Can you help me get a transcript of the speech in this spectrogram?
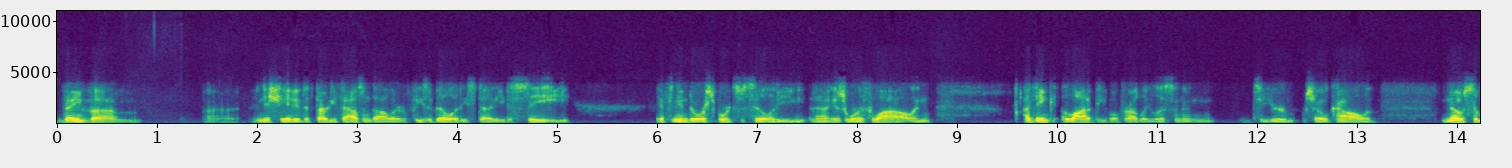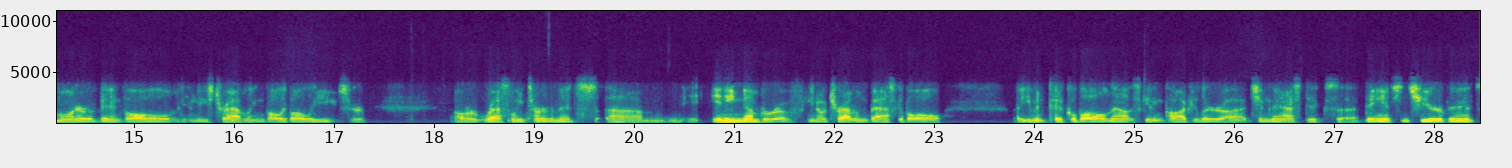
they've um, uh, initiated a thirty thousand dollar feasibility study to see if an indoor sports facility uh, is worthwhile. And I think a lot of people probably listening to your show, Kyle, know someone or have been involved in these traveling volleyball leagues or or wrestling tournaments, um, any number of you know traveling basketball, even pickleball now that's getting popular, uh, gymnastics, uh, dance and cheer events.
